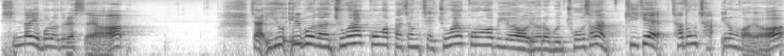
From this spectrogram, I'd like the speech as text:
신나게 벌어들였어요. 자, 이후 일본은 중화공업화 정책, 중화공업이요, 여러분, 조선, 기계, 자동차, 이런 거요.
